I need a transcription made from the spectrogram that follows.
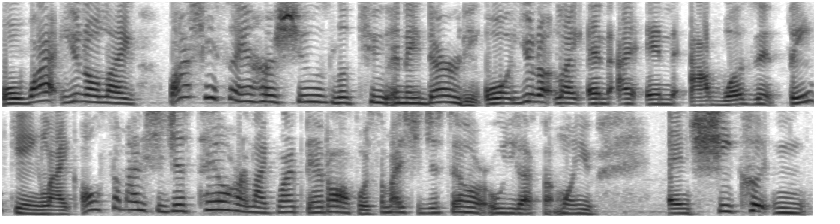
Or why, you know, like, why is she saying her shoes look cute and they dirty? Or, you know, like, and I and I wasn't thinking like, oh, somebody should just tell her, like, wipe that off, or somebody should just tell her, oh, you got something on you. And she couldn't,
